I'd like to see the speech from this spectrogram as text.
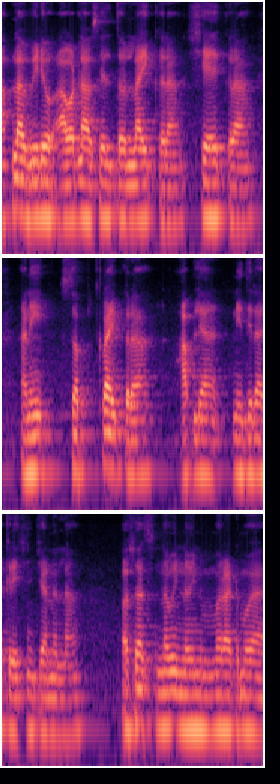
आपला व्हिडिओ आवडला असेल तर लाईक करा शेअर करा आणि सबस्क्राईब करा आपल्या निधिरा क्रिएशन चॅनलला अशाच नवीन नवीन मराठमोळ्या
